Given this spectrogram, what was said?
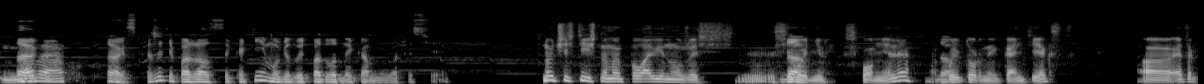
Да, да. Так, скажите, пожалуйста, какие могут быть подводные камни в вашей сфере? Ну, частично мы половину уже сегодня да. вспомнили. Да. Культурный контекст, это,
